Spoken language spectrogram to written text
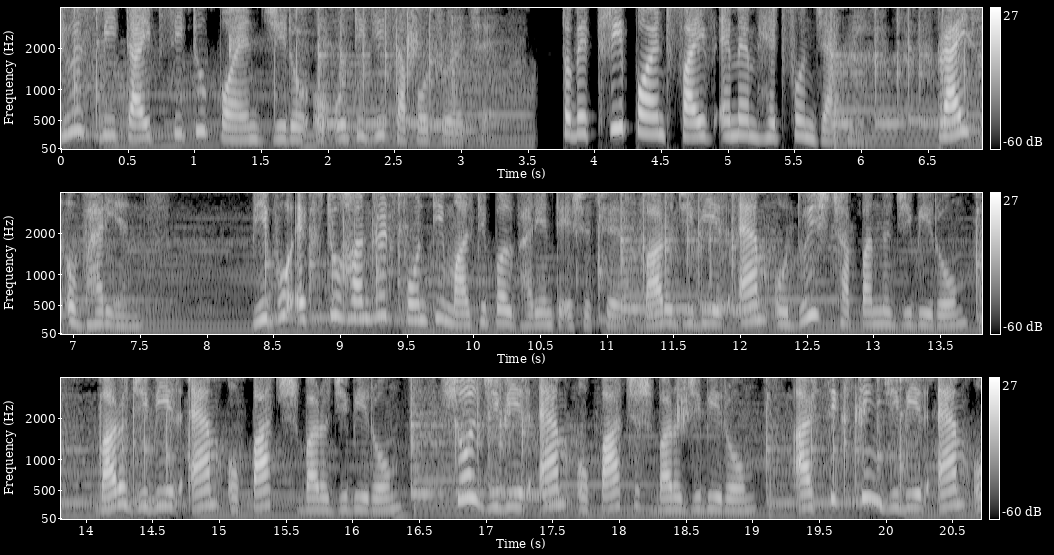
USB type C two point zero ও ওটিজি সাপোর্ট রয়েছে। তবে three point five MM headphone jack নেই। প্রাইস ও variance Vivo X two hundred ফোনটি মাল্টিপল ভ্যারিয়েন্টে এসেছে, বারো জিবির এম ও দুইশ ছাপ্পান্ন জিবি রোম বারো জিবির এম ও পাঁচ বারো জিবি রোম, ষোল জিবির এম ও পাঁচশো বারো জিবি রোম আর সিক্সটিন জিবির এম ও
